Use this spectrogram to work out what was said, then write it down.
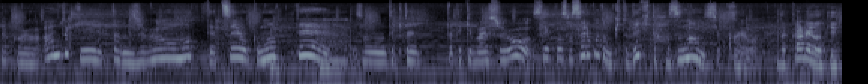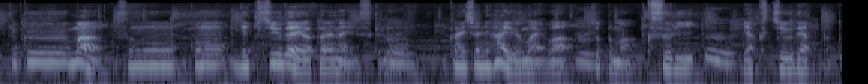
だからあの時多分自分を持って強く持って、うん、その敵対的買収を成功させることもきっとできたはずなんですよ彼は。彼は結局まあそのこの劇中では描かれないですけど、会社に入る前は、ちょっとまあ薬、うん、薬中であったと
